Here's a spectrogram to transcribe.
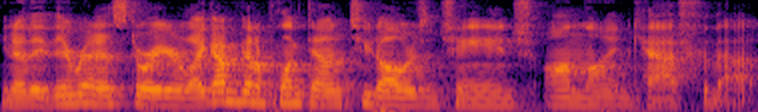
You know, they, they read a story, you're like, I'm gonna plunk down two dollars and change online cash for that.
